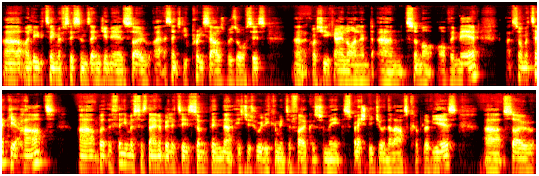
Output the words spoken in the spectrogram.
Uh, I lead a team of systems engineers, so uh, essentially pre-sales resources uh, across UK and Ireland and some of, of EMEA. Uh, so I'm a techie at heart, uh, but the theme of sustainability is something that is just really coming to focus for me, especially during the last couple of years. Uh, so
